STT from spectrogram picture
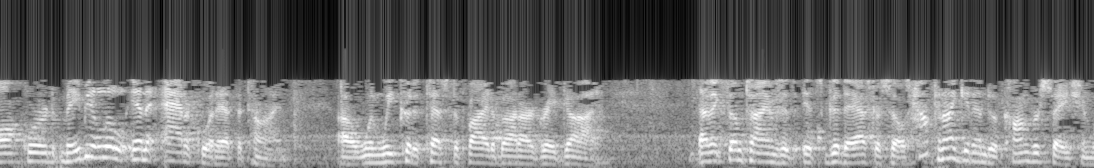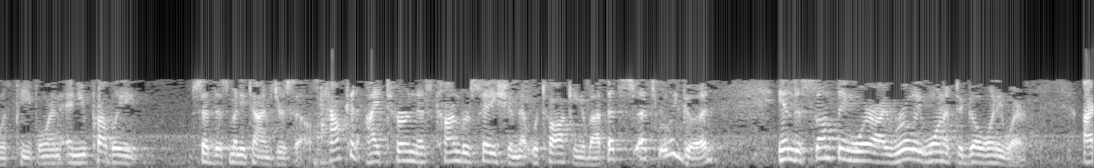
awkward, maybe a little inadequate at the time uh, when we could have testified about our great God. I think sometimes it's good to ask ourselves, how can I get into a conversation with people? And, and you probably said this many times yourselves. How can I turn this conversation that we're talking about, that's, that's really good, into something where I really want it to go anywhere? I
